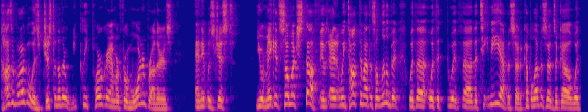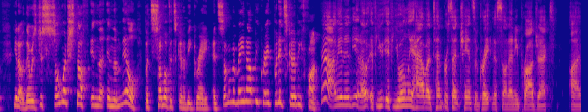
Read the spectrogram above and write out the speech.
Casablanca was just another weekly programmer from Warner Brothers, and it was just you were making so much stuff. It was, and we talked about this a little bit with uh, with the with uh, the TV episode a couple episodes ago. With you know, there was just so much stuff in the in the mill, but some of it's going to be great, and some of it may not be great, but it's going to be fun. Yeah, I mean, and, you know, if you if you only have a ten percent chance of greatness on any project, uh,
